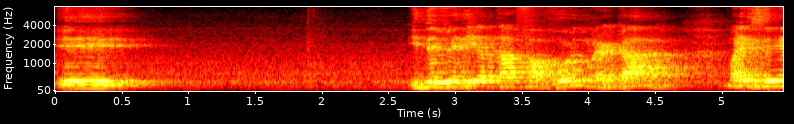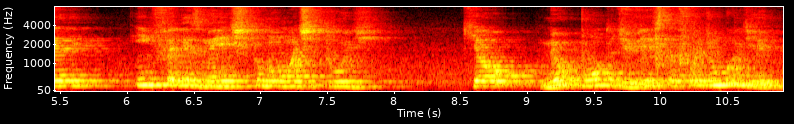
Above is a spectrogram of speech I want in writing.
e e deveria estar a favor do mercado, mas ele, infelizmente, tomou uma atitude que, ao meu ponto de vista, foi de um bandido.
